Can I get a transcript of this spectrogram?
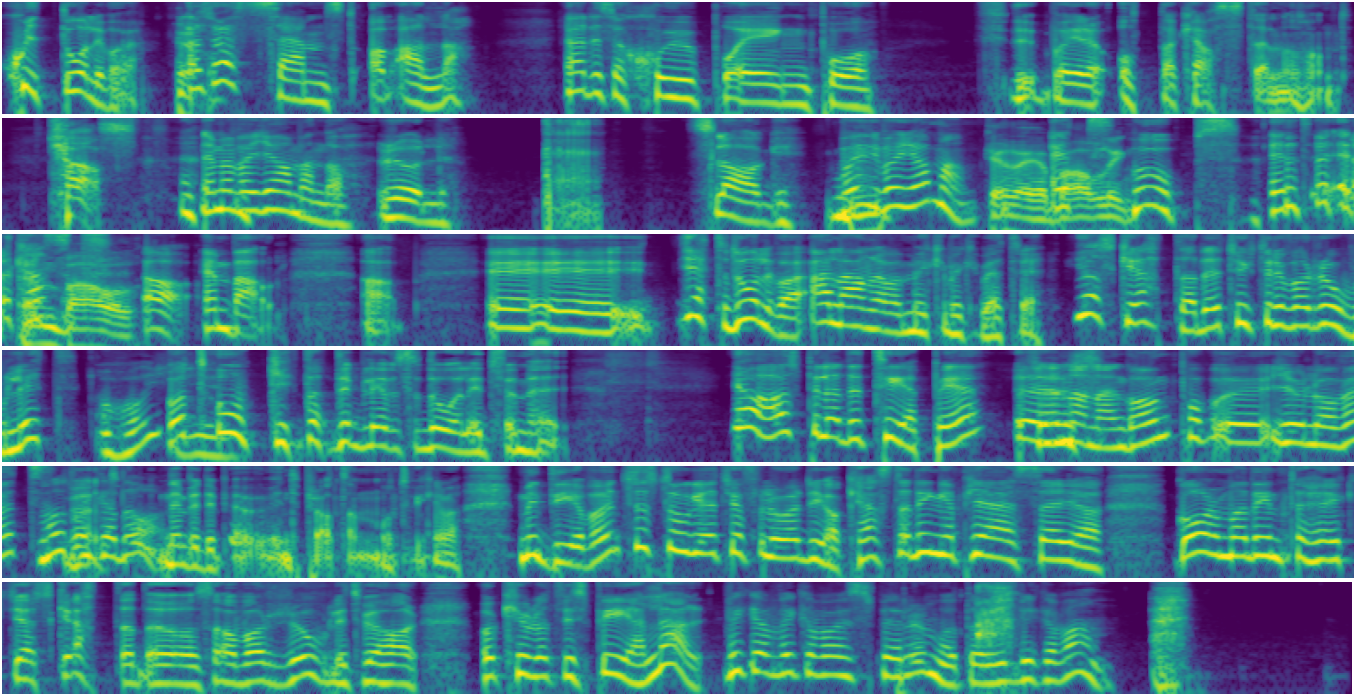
Skitdålig var jag. Alltså jag var sämst av alla. Jag hade så sju poäng på, vad är det, åtta kast eller något sånt. Kast! Nej men vad gör man då? Rull? Slag? Vad, vad gör man? Bowling. Hoops. Ett, ett En kast? bowl. Ja, en bowl. Ja. Eh, eh, jättedålig var jag. Alla andra var mycket, mycket bättre. Jag skrattade, tyckte det var roligt. Oj. Vad tokigt att det blev så dåligt för mig. Ja, jag spelade TP eh, en annan gång på eh, jullovet. Mot vilka då? Nej men det behöver vi inte prata om mot vilka det var. Men det var inte så stor grej att jag förlorade. Jag kastade inga pjäser, jag gormade inte högt, jag skrattade och sa vad roligt vi har, vad kul att vi spelar. Vilka, vilka var spelar du mot och vilka vann?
